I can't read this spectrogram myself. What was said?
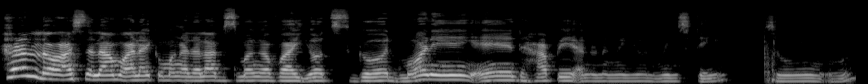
Hello, assalamualaikum mga lalabs, mga vayots. Good morning and happy ano na ngayon, Wednesday. So, oh,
